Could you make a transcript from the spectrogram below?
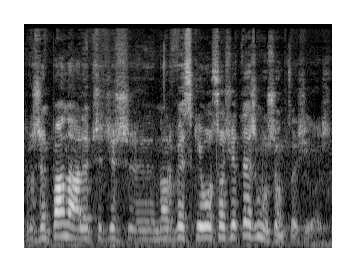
proszę pana, ale przecież norweskie łososie też muszą coś jeść.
